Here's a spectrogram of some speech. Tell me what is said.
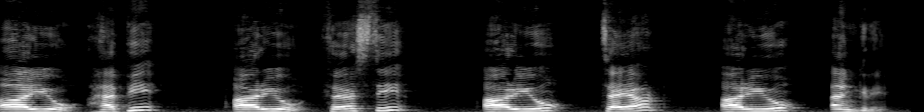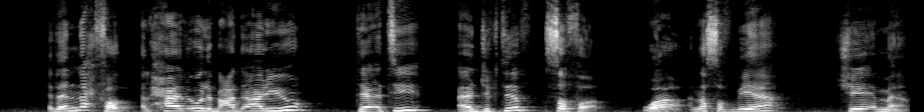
are you happy are you thirsty are you tired are you angry اذا نحفظ الحاله الاولى بعد are you تاتي adjective صفه ونصف بها شيء ما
